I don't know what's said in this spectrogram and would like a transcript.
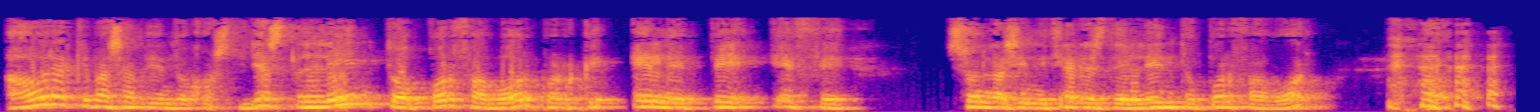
Ahora que vas abriendo costillas, lento, por favor, porque LPF son las iniciales de lento, por favor.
